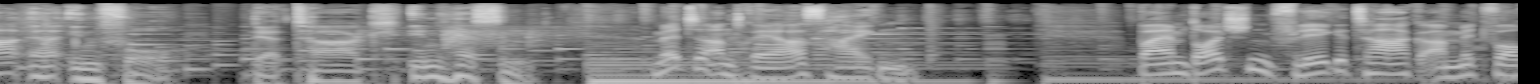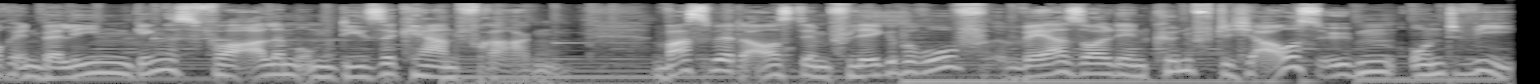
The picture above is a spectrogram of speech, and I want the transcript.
HR Info, der Tag in Hessen. Mit Andreas Heigen. Beim Deutschen Pflegetag am Mittwoch in Berlin ging es vor allem um diese Kernfragen. Was wird aus dem Pflegeberuf? Wer soll den künftig ausüben und wie?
